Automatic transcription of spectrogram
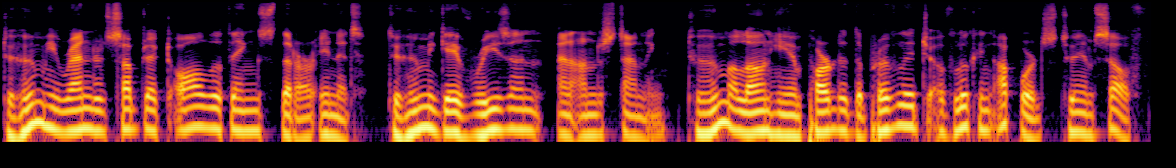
to whom he rendered subject all the things that are in it, to whom he gave reason and understanding, to whom alone he imparted the privilege of looking upwards to himself,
